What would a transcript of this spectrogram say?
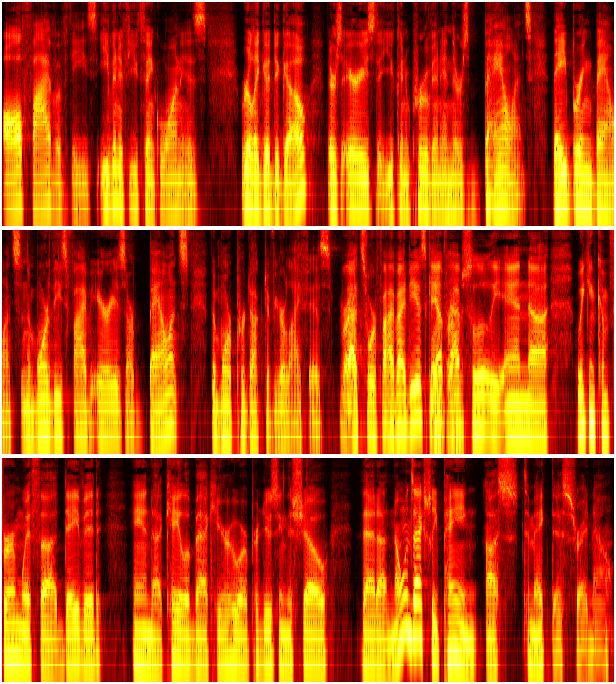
all five of these. Even if you think one is really good to go, there's areas that you can improve in, and there's balance. They bring balance. And the more these five areas are balanced, the more productive your life is. Right. That's where five ideas came Yep, from. absolutely. And uh, we can confirm with uh, David and uh, Kayla back here, who are producing the show, that uh, no one's actually paying us to make this right now,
